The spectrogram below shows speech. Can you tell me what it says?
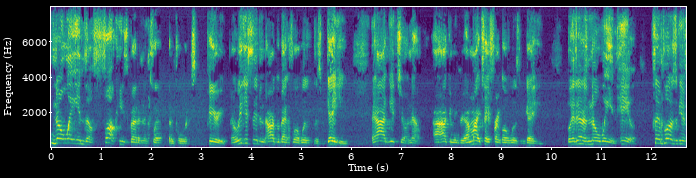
No way in the fuck he's better than Clinton Portis. Period. And we can sit and argue back and forth with Willis McGahee, and I'll get you on that. I, I can agree. I might take Frank over Willis McGahee, but there's no way in hell Clinton Portis get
